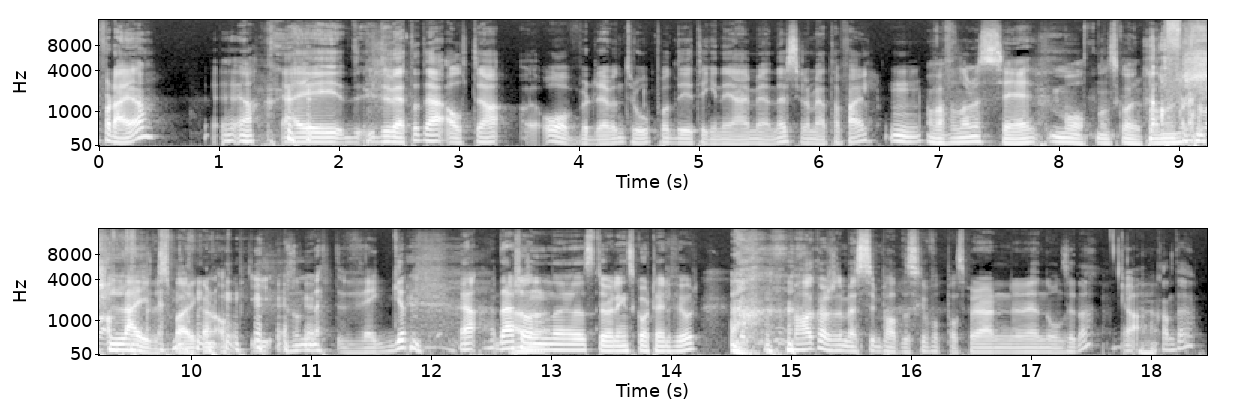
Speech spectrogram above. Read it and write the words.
For deg, ja? Ja. Jeg, du vet at jeg alltid har overdreven tro på de tingene jeg mener, selv om jeg tar feil. Mm. Og I hvert fall når du ser måten han scorer på. Når han sleivsparker den opp i sånn nettveggen. ja det er Altså- sånn uh, Stirling skårte hele fjor. Men han er kanskje den mest sympatiske fotballspilleren noensinne. Ja. Kanté. Det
